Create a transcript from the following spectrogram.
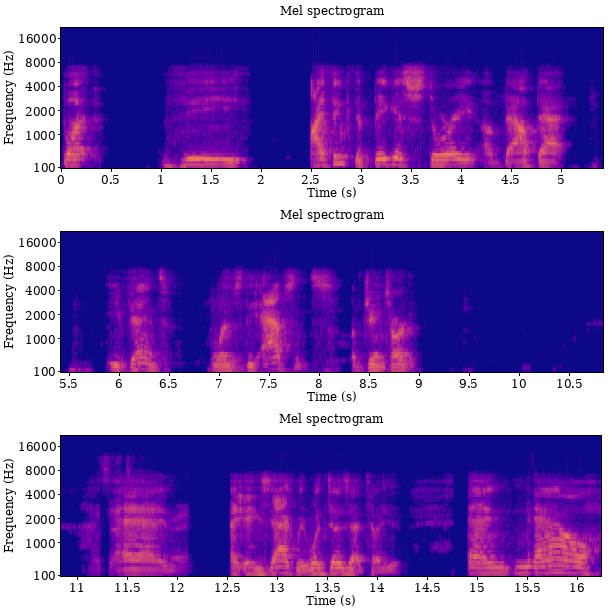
but the I think the biggest story about that event was the absence of James Harden. What's that? And right? exactly, what does that tell you? And now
